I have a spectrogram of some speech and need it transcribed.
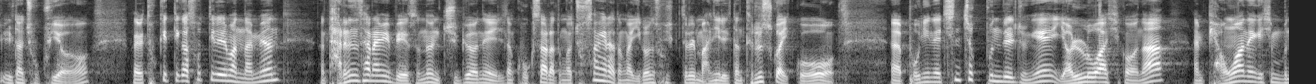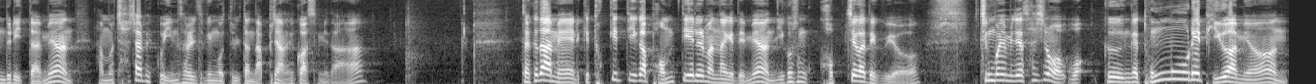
일단 좋고요. 그다음에 토끼띠가 소띠를 만나면 다른 사람에 비해서는 주변에 일단 곡사라든가 초상이라든가 이런 소식들을 많이 일단 들을 수가 있고 아, 본인의 친척분들 중에 연로하시거나 병원에 계신 분들이 있다면 한번 찾아뵙고 인사를 드리는 것도 일단 나쁘지 않을 것 같습니다. 자, 그 다음에 이렇게 토끼띠가 범띠를 만나게 되면 이것은 겁재가 되고요. 지금 뭐냐면 이제 사실은 그, 그러니까 동물에 비유하면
